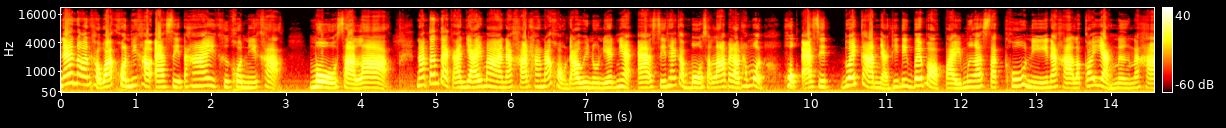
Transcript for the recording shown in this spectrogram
แน่นอนค่ะว่าคนที่เขาแอซิดให้คือคนนี้ค่ะ โมซาลานับตั้งแต่การย้ายมานะคะ ทางหน้าของดาวินูเนสเนี่ยแอซิดให้กับโมซาลาไปแล้วทั้งหมด 6 แอซิดด้วยกันอย่างที่ดิ๊กได้บอกไปเมื่อสักครู่นี้นะคะ แล้วก็อย่างหนึ่งนะคะ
